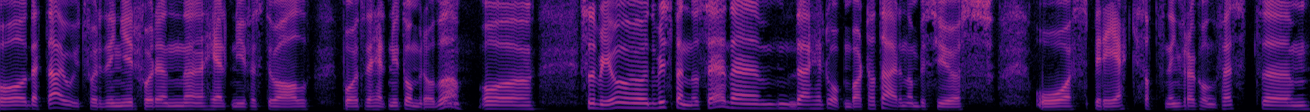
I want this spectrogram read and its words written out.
Og dette er jo utfordringer for en helt ny festival på et helt nytt område. da. Og så det blir jo det blir spennende å se. Det, det, er helt åpenbart at det er en ambisiøs og sprek satsing fra Kollenfest. Um,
